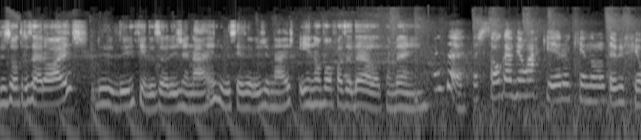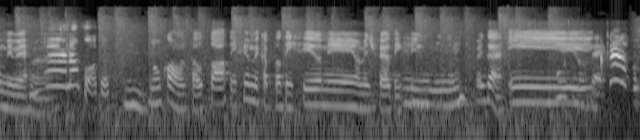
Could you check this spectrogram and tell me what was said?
dos outros heróis, do, do- enfim, dos originais, dos seis originais. E não vão fazer dela também? Pois é, acho só o Gavião Arqueiro que não teve filme mesmo. né? É, não conta. Não conta. O Thor tem filme, o Capitão tem filme, Homem de Ferro tem filme. Uhum. Pois é. E. Vou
